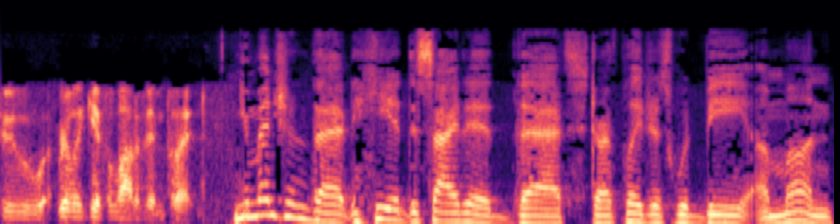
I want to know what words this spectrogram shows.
to really give a lot of input. You mentioned that he had decided that Darth Plagueis would be a Muun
